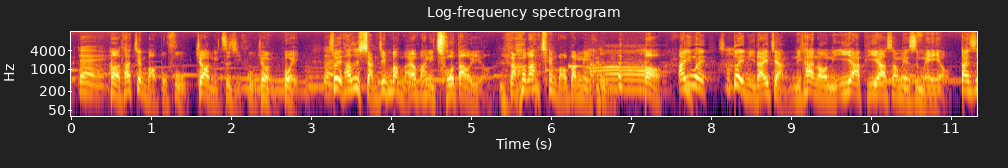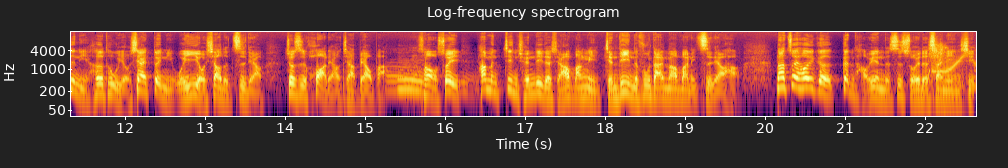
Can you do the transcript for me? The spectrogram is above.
的，对，哈，它健保不付，就要你自己付，就很贵，所以他是想尽办法要帮你搓到油，然后让健保帮你付，哦。啊，因为对你来讲，你看哦，你 ER PR 上面是没有，但是你 HER2 有，现在对你唯一有效的治疗就是化疗加标靶，嗯，哦，所以他们尽全力的想要帮你减低你的负担，然后帮你治疗好。那最后一个更讨厌的是所谓的三阴性，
